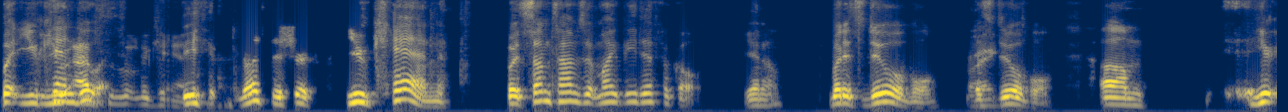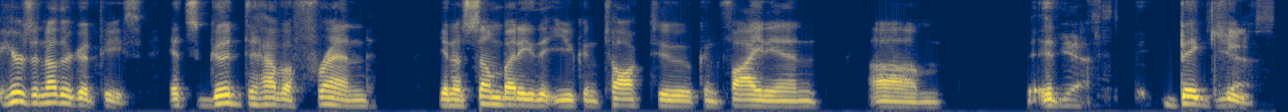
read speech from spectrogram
but you can you do absolutely it. can. Be, rest assured, you can. But sometimes it might be difficult, you know. But it's doable. Right. It's doable. Um, here, here's another good piece. It's good to have a friend, you know, somebody that you can talk to, confide in. Um, it, yes. Big key. Yes.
